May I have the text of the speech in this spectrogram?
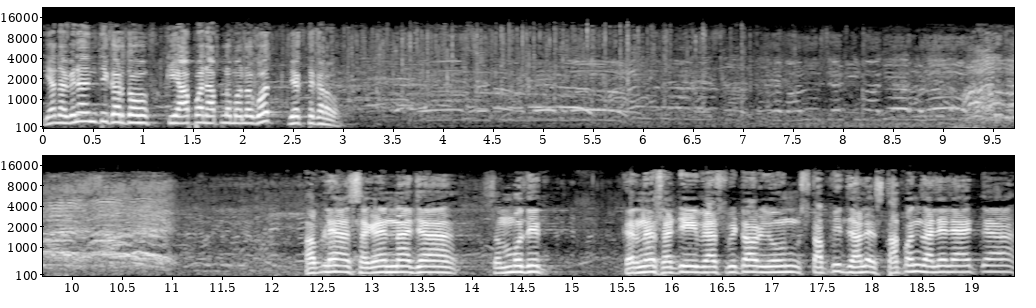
यांना विनंती करतो की आपण आपलं मनोगत व्यक्त करावं. आपल्या सगळ्यांना ज्या संबोधित करण्यासाठी व्यासपीठावर येऊन स्थापित झाल्या स्थापन झालेल्या आहेत त्या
